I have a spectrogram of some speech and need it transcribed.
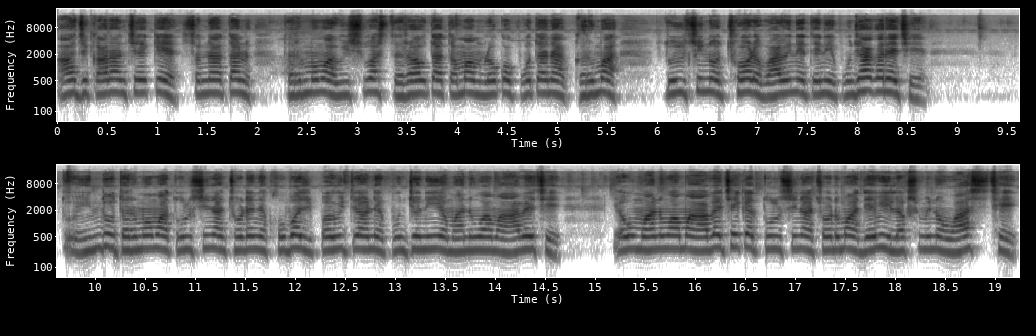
આ જ કારણ છે કે સનાતન ધર્મમાં વિશ્વાસ ધરાવતા તમામ લોકો પોતાના ઘરમાં તુલસીનો છોડ વાવીને તેની પૂજા કરે છે. તો હિન્દુ ધર્મમાં તુલસીના છોડને ખૂબ જ પવિત્ર અને પૂજનીય માનવામાં આવે છે. એવું માનવામાં આવે છે કે તુલસીના છોડમાં દેવી લક્ષ્મીનો વાસ છે.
